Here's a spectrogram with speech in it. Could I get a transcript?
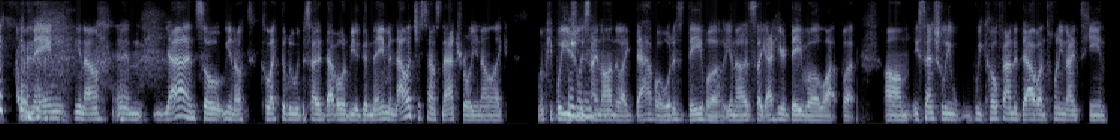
a name, you know, and yeah. And so, you know, collectively we decided Dava would be a good name. And now it just sounds natural, you know, like when people usually totally. sign on, they're like, Dava, what is Dava? You know, it's like I hear Dava a lot, but um, essentially we co founded Dava in 2019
